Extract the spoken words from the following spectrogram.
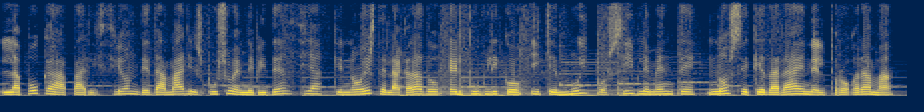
La poca aparición de Damaris puso en evidencia que no es del agrado el público y que muy posiblemente no se quedará en el programa,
